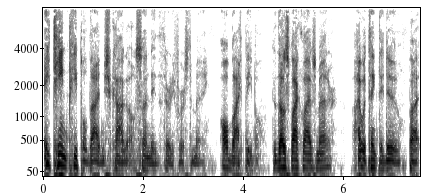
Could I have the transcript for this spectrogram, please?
18 people died in Chicago Sunday, the 31st of May. All black people. Do those black lives matter? I would think they do, but,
